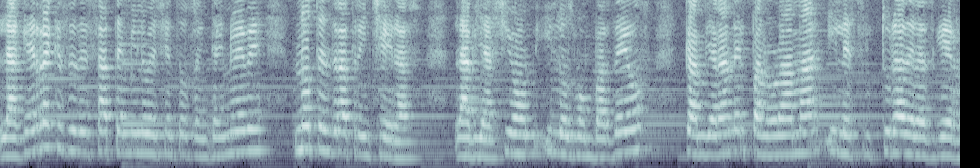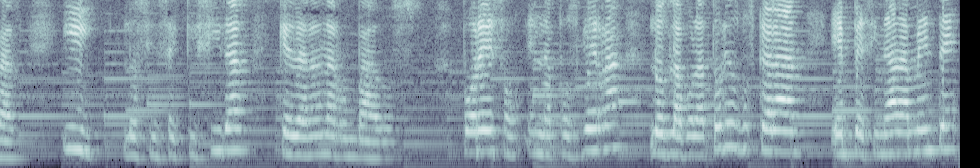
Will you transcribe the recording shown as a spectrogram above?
la guerra que se desata en 1939 no tendrá trincheras. La aviación y los bombardeos cambiarán el panorama y la estructura de las guerras y los insecticidas quedarán arrumbados. Por eso, en la posguerra, los laboratorios buscarán empecinadamente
